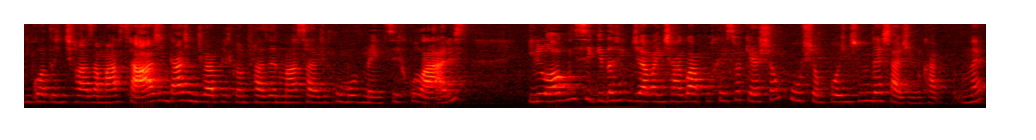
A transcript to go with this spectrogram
enquanto a gente faz a massagem, tá? A gente vai aplicando, fazendo massagem com movimentos circulares. E logo em seguida a gente já vai enxaguar, porque isso aqui é shampoo. Shampoo a gente não deixa agir no cabelo, né?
